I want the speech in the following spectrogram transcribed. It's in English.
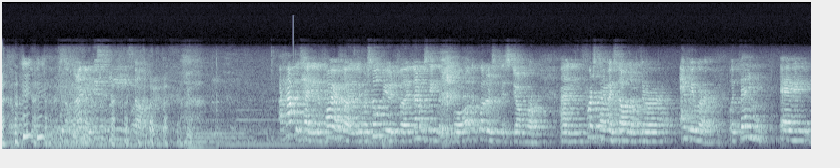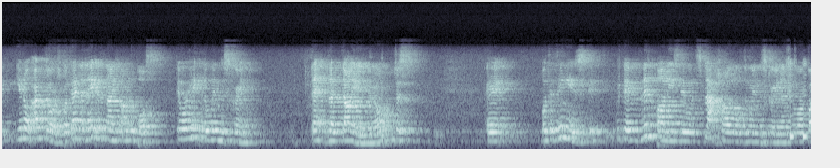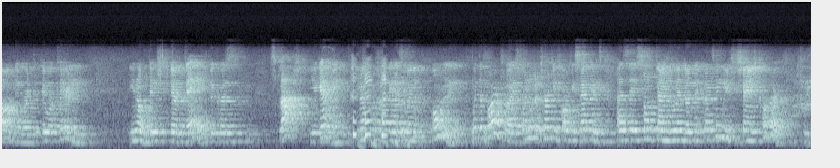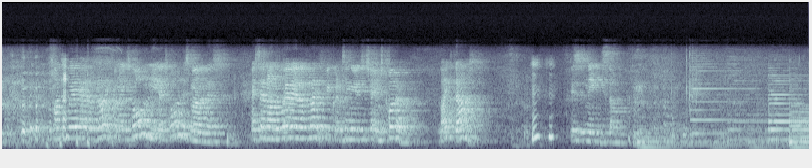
anyway, this is song. I have to tell you, the fireflies, they were so beautiful. I'd never seen them before, all the colours of this jumper. And first time I saw them, they were everywhere. But then, uh, you know, outdoors. But then late at night on the bus, they were hitting the windscreen. Like dying, you know, just... Uh, but the thing is, it, with their little bodies, they would splash all over the windscreen and they were gone. They were, they were clearly you know, they, they're dead because splat, you get me? You know, when, only with the fireflies for another 30, 40 seconds as they sunk down the window, they continue to change colour. on the way out of life, and I told me, I told this man this. I said, on the way out of life, we continue to change colour. Like that. this is Neillie's song.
